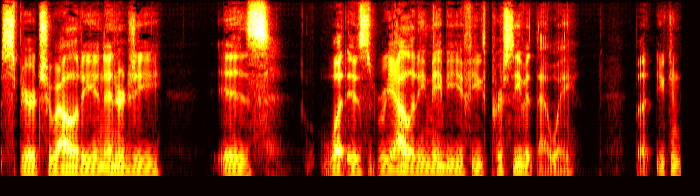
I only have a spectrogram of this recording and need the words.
spirituality and energy is what is reality maybe if you perceive it that way but you can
